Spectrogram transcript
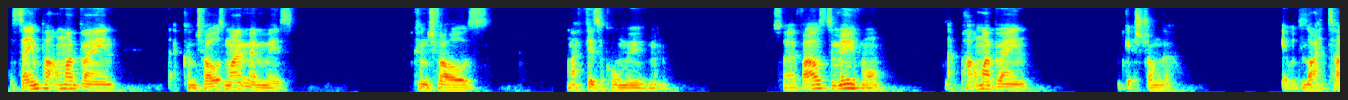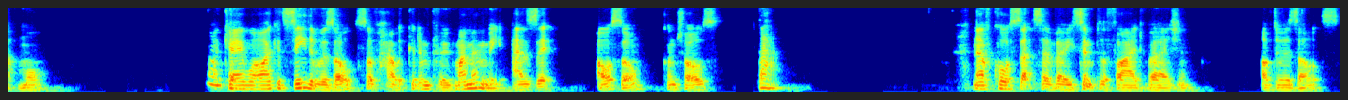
the same part of my brain that controls my memories controls my physical movement. So if I was to move more, that part of my brain would get stronger. It would light up more. Okay, well, I could see the results of how it could improve my memory as it also controls that. Now, of course, that's a very simplified version of the results.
